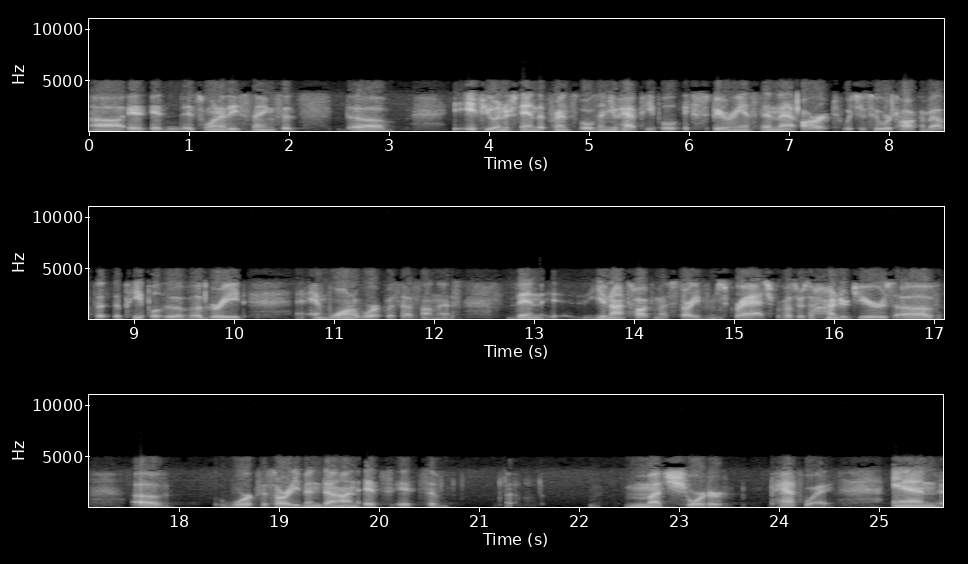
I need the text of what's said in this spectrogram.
Uh, it, it, it's one of these things that's uh, if you understand the principles and you have people experienced in that art, which is who we're talking about, the, the people who have agreed and want to work with us on this, then you're not talking about starting from scratch because there's a hundred years of of work that's already been done. It's it's a much shorter pathway, and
